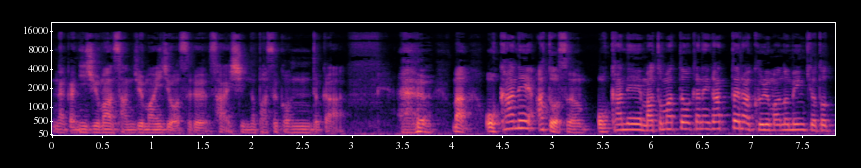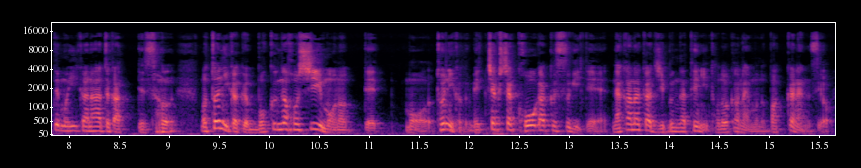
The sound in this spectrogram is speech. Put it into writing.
なんか20万、30万以上する最新のパソコンとか、まあ、お金、あとその、お金、まとまったお金があったら車の免許取ってもいいかなとかって、そう、まあ、とにかく僕が欲しいものって、もう、とにかくめちゃくちゃ高額すぎて、なかなか自分が手に届かないものばっかりなんですよ。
